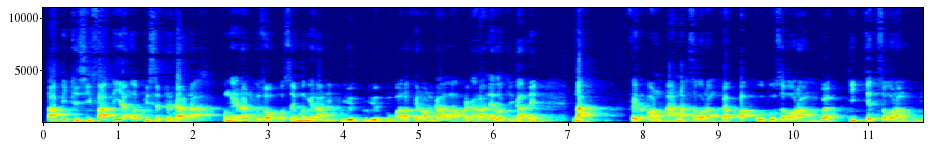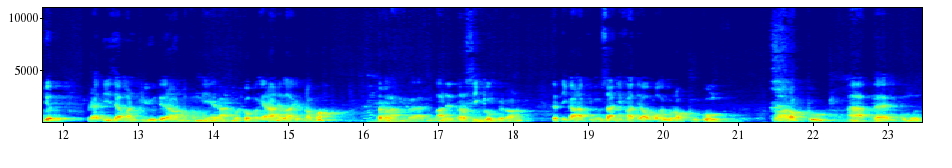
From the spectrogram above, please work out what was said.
Tapi disifati yang lebih sederhana, pangeran itu sopo, saya mengirani buyut-buyutmu, malah Fir'aun kalah. Perkara ini logikanya, nah Fir'aun anak seorang bapak, putu seorang mbak, cicit seorang buyut, berarti zaman buyut era ono pangeran. Mergo pangeran lahir nopo terlambat. Lalu tersinggung Fir'aun. Ketika Nabi Musa nyifati Allah itu Rabbukum wa Rabbu abaikumul.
